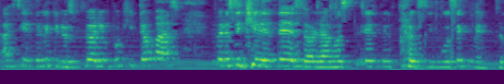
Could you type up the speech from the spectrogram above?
haciéndole que uno explore un poquito más, pero si quieren de eso hablamos en el próximo segmento.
